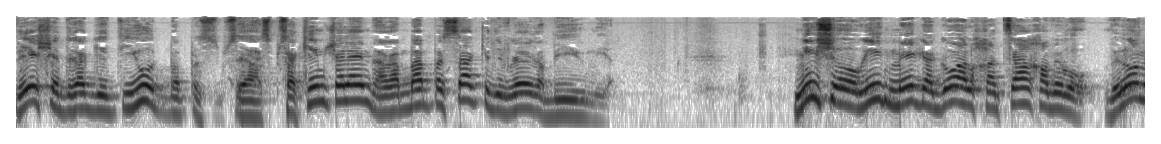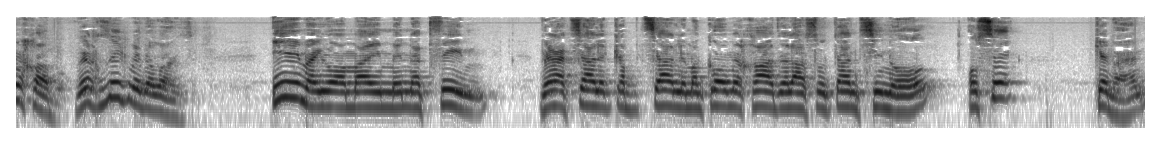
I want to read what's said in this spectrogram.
ויש הדרגתיות בפסקים שלהם, והרמב"ם פסק כדברי רבי ירמיה. מי שהוריד מגגו על חצר חברו ולא נחה בו והחזיק בדבר זה, אם היו המים מנטפים ורצה לקבצן למקום אחד ולעשותן צינור, עושה. כיוון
